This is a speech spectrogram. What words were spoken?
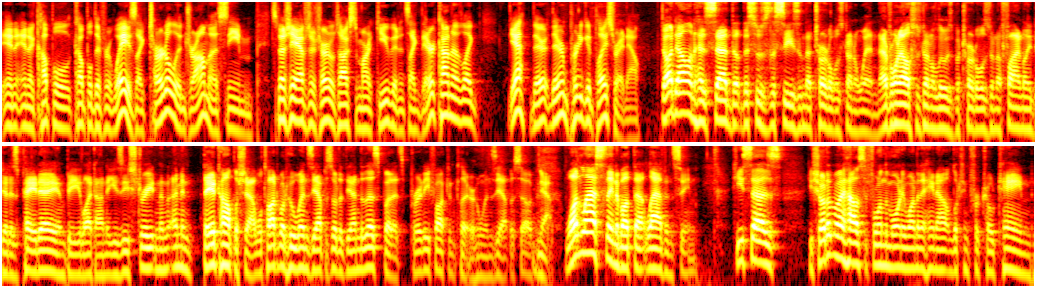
in, in a couple couple different ways. Like Turtle and Drama seem, especially after Turtle talks to Mark Cuban, it's like they're kind of like, yeah, they're they're in pretty good place right now. Doug Ellin has said that this was the season that Turtle was going to win. Everyone else was going to lose, but Turtle was going to finally get his payday and be like on easy street. And I mean, they accomplished that. We'll talk about who wins the episode at the end of this, but it's pretty fucking clear who wins the episode. Yeah. One last thing about that Lavin scene. He says he showed up at my house at four in the morning, wanted to hang out looking for cocaine.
